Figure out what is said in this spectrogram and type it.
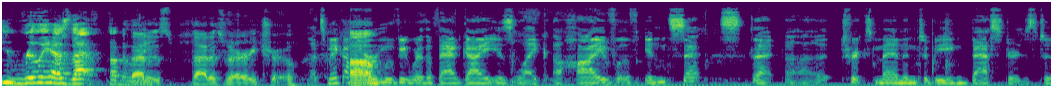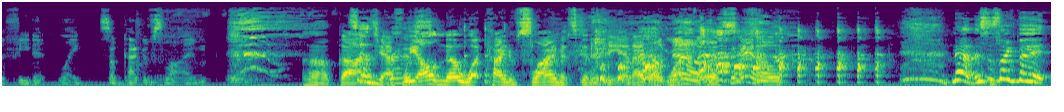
He really has that ability. that is that is very true. Let's make a horror Um, movie where the bad guy is like a hive of insects that uh, tricks men into being bastards to feed it like some kind of slime. Oh God, Sounds Jeff, gross. we all know what kind of slime it's going to be, and I don't want this. No, No, this is like the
